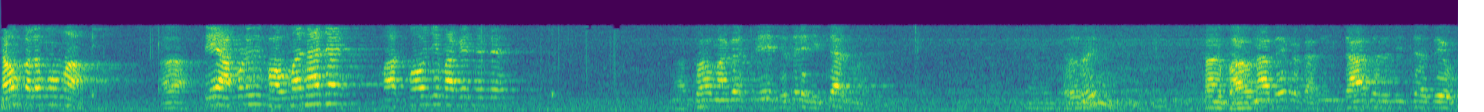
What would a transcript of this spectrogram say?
નવ કલમોમાં. હા. તે આપણે ભાવમાં ના જાય. મહાત્માઓ જે માગે છે તે? આપવા માંગે છે તે ડિસ્ચાર્જ કારણ ભાવના બે પ્રકારની. ચાર્જ અને ડિસ્ચાર્જ દેવું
